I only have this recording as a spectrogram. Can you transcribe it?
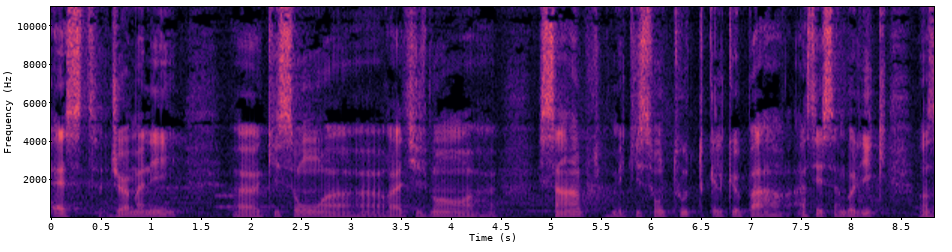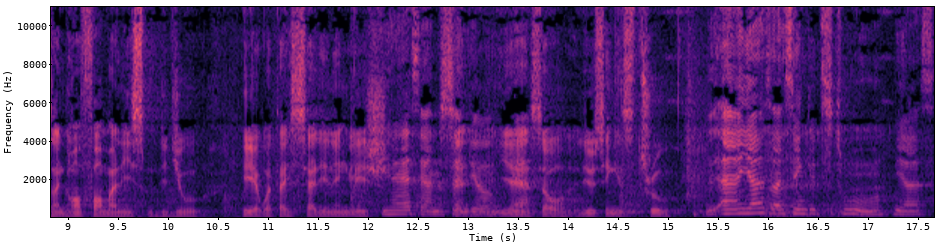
Est Germany euh, qui sont euh, relativement euh, simples mais qui sont toutes quelque part assez symboliques dans un grand formalisme. Did you hear what I said in English? Yes, I understand you. Yeah, so do you think it's true? Uh, yes, I think it's true. Yes.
